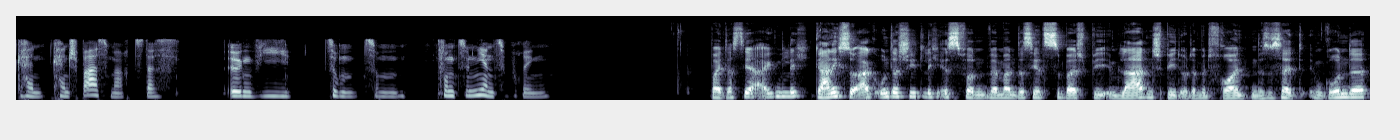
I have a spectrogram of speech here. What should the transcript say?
kein kein Spaß macht, das irgendwie zum zum Funktionieren zu bringen. Weil das ja eigentlich gar nicht so arg unterschiedlich ist von, wenn man das jetzt zum Beispiel im Laden spielt oder mit Freunden. Das ist halt im Grunde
